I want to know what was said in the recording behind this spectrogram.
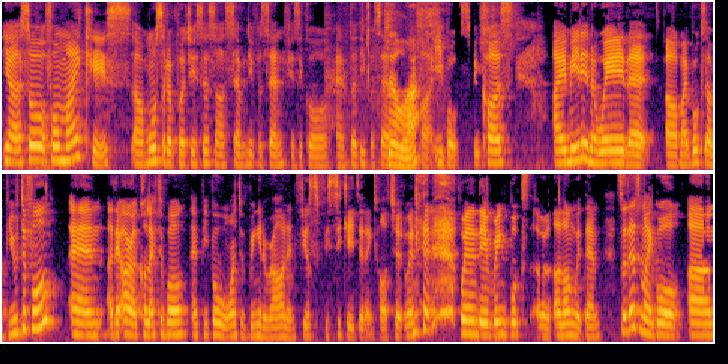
Yeah, so for my case, uh, most of the purchases are 70% physical and 30% Still, huh? uh, ebooks because I made it in a way that uh, my books are beautiful and they are a collectible and people will want to bring it around and feel sophisticated and cultured when when they bring books uh, along with them. So that's my goal. Um,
